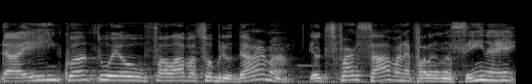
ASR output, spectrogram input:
daí, enquanto eu falava sobre o Dharma, eu disfarçava, né, falando assim, né?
